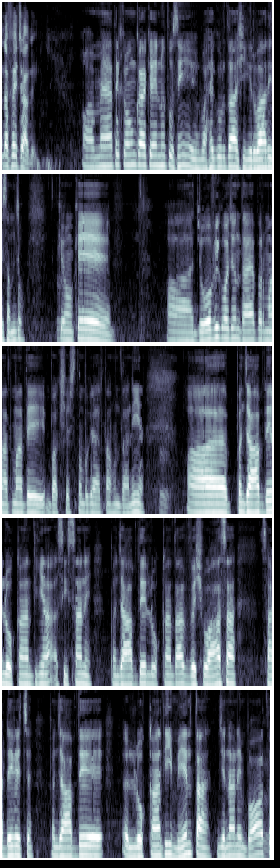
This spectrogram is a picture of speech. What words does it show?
ਨਫੇ ਚ ਆ ਗਈ। ਮੈਂ ਤੇ ਕਹੂੰਗਾ ਕਿ ਇਹਨੂੰ ਤੁਸੀਂ ਵਾਹਿਗੁਰੂ ਦਾ ਆਸ਼ੀਰਵਾਦ ਹੀ ਸਮਝੋ, ਕਿਉਂਕਿ ਜੋ ਵੀ ਕੁਝ ਹੁੰਦਾ ਹੈ, ਪਰਮਾਤਮਾ ਦੇ ਬਖਸ਼ਿਸ਼ ਤੋਂ ਬਗੈਰ ਤਾਂ ਹੁੰਦਾ ਨਹੀਂ ਆ ਆ ਪੰਜਾਬ ਦੇ ਲੋਕਾਂ ਦੀਆਂ ਅਸੀਸਾਂ ਨੇ, ਪੰਜਾਬ ਦੇ ਲੋਕਾਂ ਦਾ ਵਿਸ਼ਵਾਸ ਆ ਸਾਡੇ ਵਿੱਚ ਪੰਜਾਬ ਦੇ ਲੋਕਾਂ ਦੀ ਮਿਹਨਤ ਆ ਜਿਨ੍ਹਾਂ ਨੇ ਬਹੁਤ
